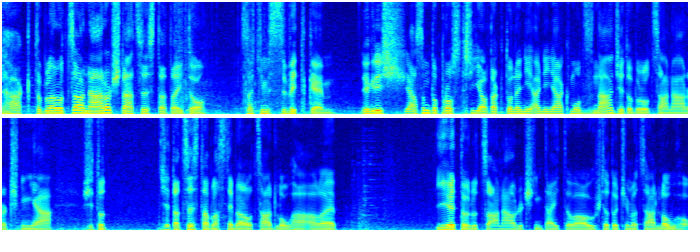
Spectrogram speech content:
Tak, to byla docela náročná cesta tady to. Za tím svitkem. I když já jsem to prostříhal, tak to není ani nějak moc znát, že to bylo docela náročný a že to, že ta cesta vlastně byla docela dlouhá, ale Je to docela náročný tady to a už to točím docela dlouho.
